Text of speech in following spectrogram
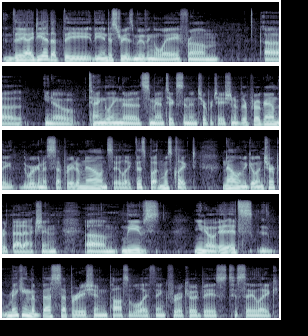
the idea that the the industry is moving away from uh, you know tangling the semantics and interpretation of their program they we're going to separate them now and say like this button was clicked. Now let me go interpret that action. Um, leaves you know it, it's making the best separation possible i think for a code base to say like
